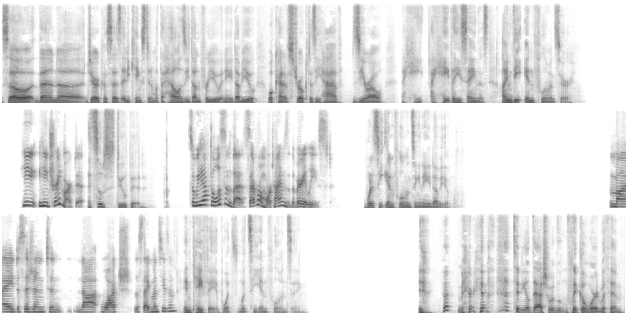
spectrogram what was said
So then uh, Jericho says, Eddie Kingston, what the hell has he done for you in AEW? What kind of stroke does he have? Zero. I hate I hate that he's saying this. I'm the influencer. He he trademarked it. It's so stupid. So we have to listen to that several more times at the very least. What is he influencing in AEW? My decision to not watch the segment season. In kayfabe, what's what's he influencing? Mariam, Tenille Dashwood like a word with him.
